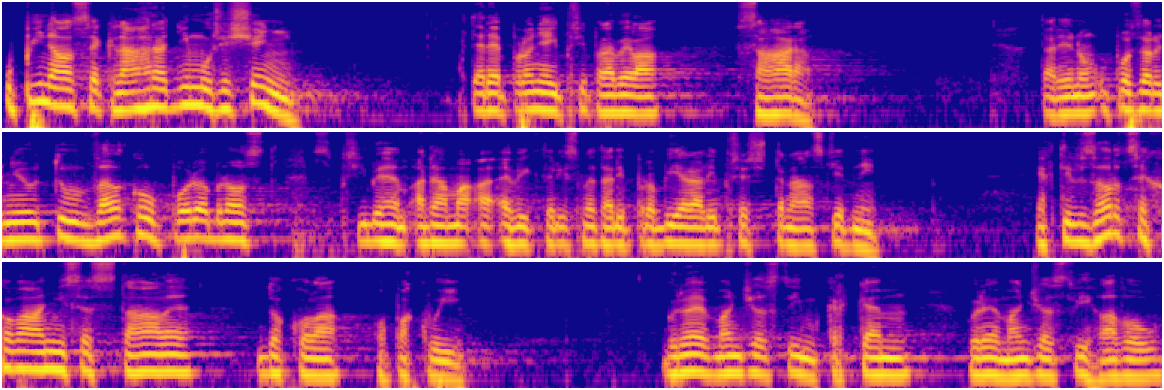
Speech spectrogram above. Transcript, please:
Upínal se k náhradnímu řešení, které pro něj připravila Sára. Tady jenom upozorňuji tu velkou podobnost s příběhem Adama a Evy, který jsme tady probírali před 14 dny jak ty vzorce chování se stále dokola opakují. Kdo je v manželství krkem, kdo je v manželství hlavou,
